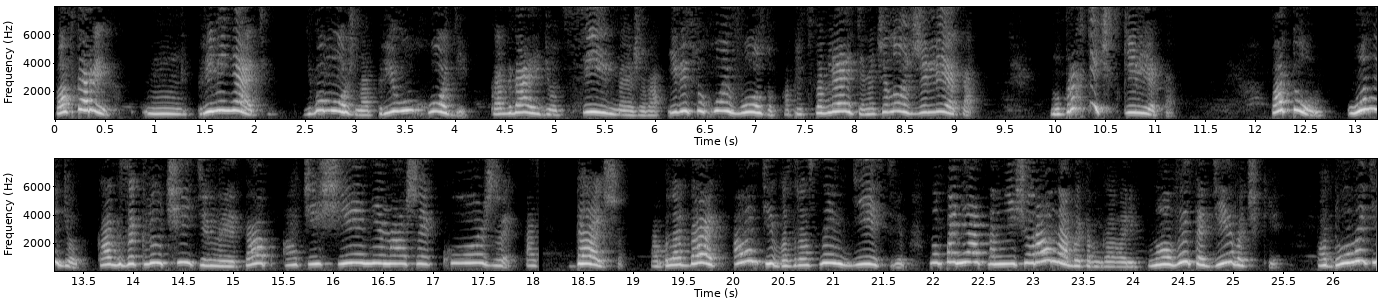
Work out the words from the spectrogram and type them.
во-вторых, применять его можно при уходе, когда идет сильная жара или сухой воздух. А представляете, началось же лето. Ну, практически лето. Потом он идет как заключительный этап очищения нашей кожи. А дальше обладает антивозрастным действием. Ну, понятно, мне еще рано об этом говорить, но вы-то, девочки, подумайте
